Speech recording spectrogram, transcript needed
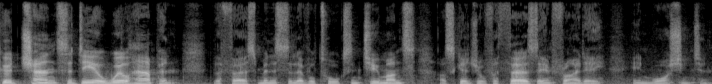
good chance a deal will happen. The first minister level talks in two months are scheduled for Thursday and Friday in Washington.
